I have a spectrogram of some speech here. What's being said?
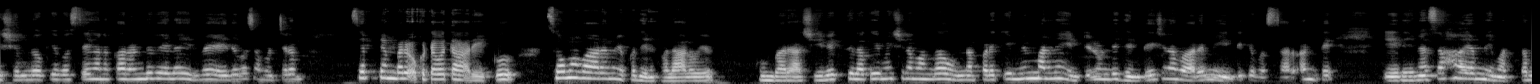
విషయంలోకి వస్తే కనుక రెండు వేల ఇరవై ఐదవ సంవత్సరం సెప్టెంబర్ ఒకటవ తారీఖు సోమవారం యొక్క దినఫలాలు కుంభరాశి వ్యక్తులకి మిశ్రమంగా ఉన్నప్పటికీ మిమ్మల్ని ఇంటి నుండి దింటేసిన వారే మీ ఇంటికి వస్తారు. అంటే ఏదైనా సహాయం నిమిత్తం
